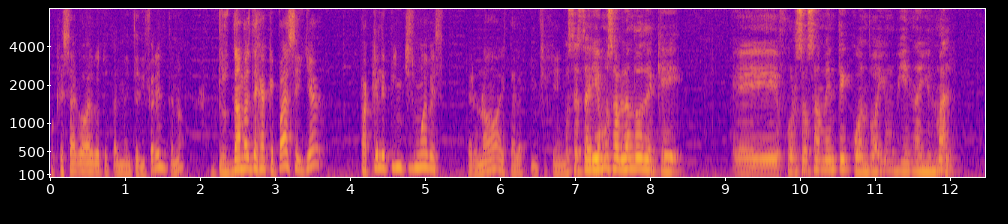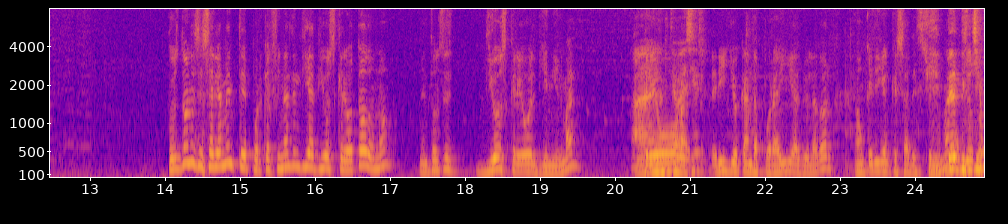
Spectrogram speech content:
O que se haga algo totalmente diferente, ¿no? Pues nada más deja que pase y ya, ¿para qué le pinches mueves? Pero no, ahí está la pinche gente. O sea, estaríamos hablando de que eh, forzosamente cuando hay un bien hay un mal. Pues no necesariamente, porque al final del día Dios creó todo, ¿no? Entonces Dios creó el bien y el mal. Ah, creó al que anda por ahí, al violador. Aunque digan que sea decisión humana. El pinche,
